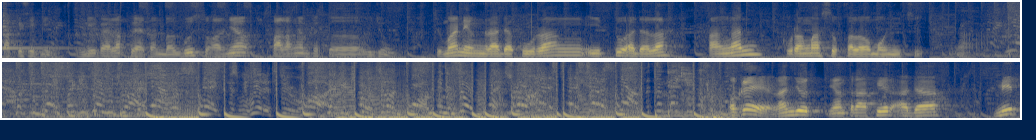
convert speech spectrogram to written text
pakai sini. Ini velg kelihatan bagus soalnya palangnya sampai ke ujung. Cuman yang rada kurang itu adalah tangan kurang masuk kalau mau nyuci. Nah, Oke, lanjut. Yang terakhir ada Mid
